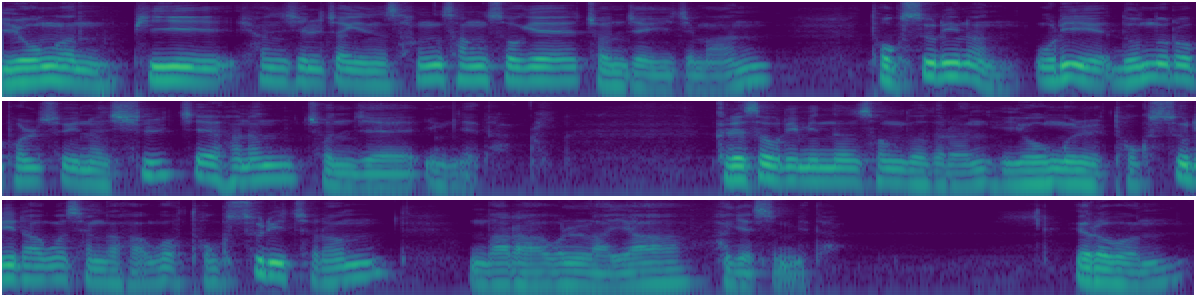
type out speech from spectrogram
용은 비현실적인 상상 속의 존재이지만 독수리는 우리 눈으로 볼 수 있는 실제하는 존재입니다. 그래서 우리 믿는 성도들은 용을 독수리라고 생각하고 독수리처럼 날아올라야 하겠습니다. 여러분,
